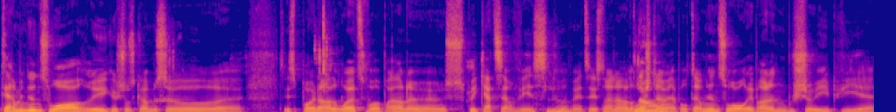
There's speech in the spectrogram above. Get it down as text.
terminer une soirée, quelque chose comme ça. Euh, c'est pas un endroit où tu vas prendre un souper quatre services, là, mais c'est un endroit justement pour terminer une soirée, prendre une boucherie, puis euh,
